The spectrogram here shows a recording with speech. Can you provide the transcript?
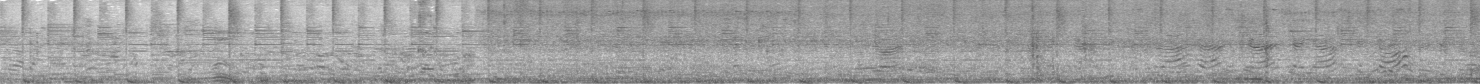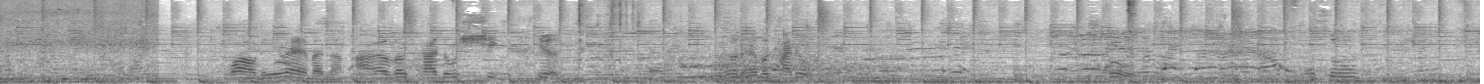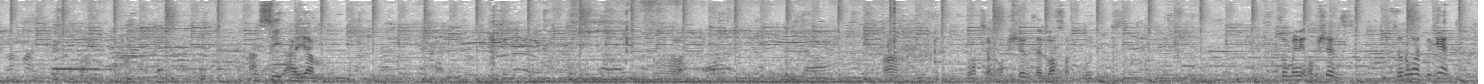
Wow, they even have an avocado shake here. You know the avocado. Oh. Also nasi ayam. Ah. ah, lots of options and lots of goodies. So many options. Don't know what to get.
